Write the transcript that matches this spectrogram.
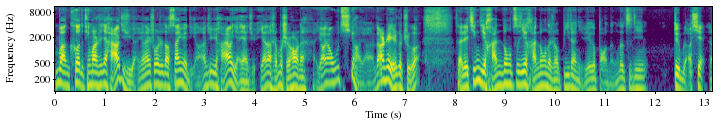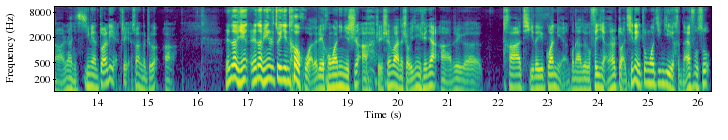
万科的停牌时间还要继续延，原来说是到三月底啊，继续还要延下去，延到什么时候呢？遥遥无期，好像。当然，这也是个辙，在这经济寒冬、资金寒冬的时候，逼着你这个宝能的资金。对不了线啊，让你资金链断裂，这也算个折啊。任泽平，任泽平是最近特火的这宏观经济师啊，这申万的首席经济学家啊，这个他提了一个观点，供大家做个分享。他说，短期内中国经济很难复苏，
